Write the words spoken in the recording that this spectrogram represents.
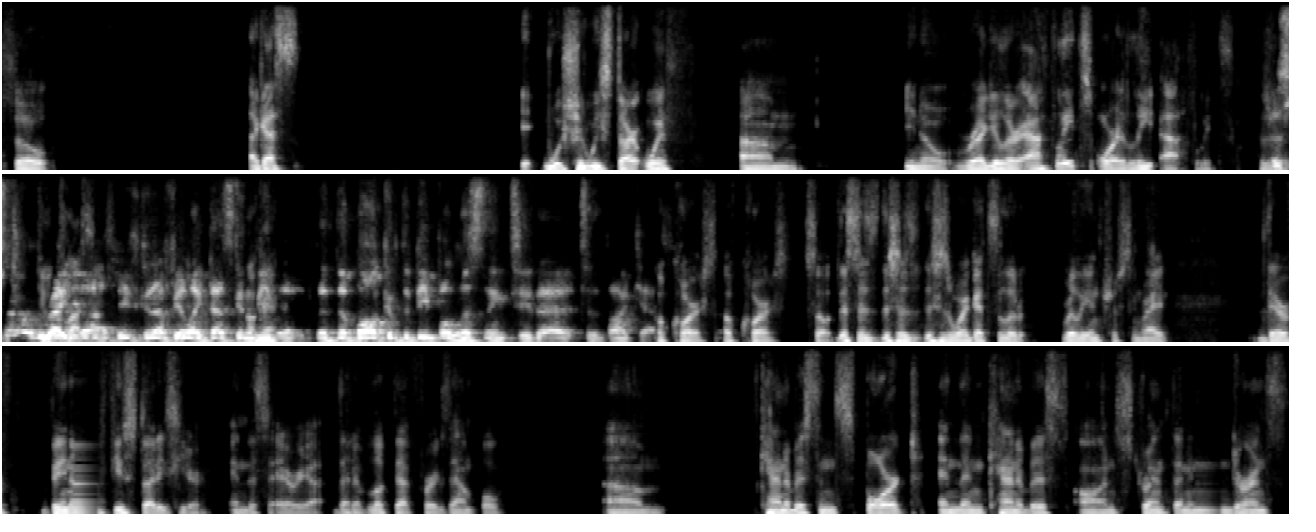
so i guess it, should we start with um, you know regular athletes or elite athletes? Let's start with regular classes. athletes because i feel like that's going to okay. be the, the, the, bulk of the people listening to the to the podcast. Of course of course. So this is this is this is where it gets a little really interesting right? There have been a few studies here in this area that have looked at for example um, cannabis in sport and then cannabis on strength and endurance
